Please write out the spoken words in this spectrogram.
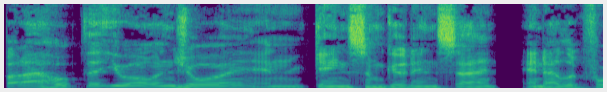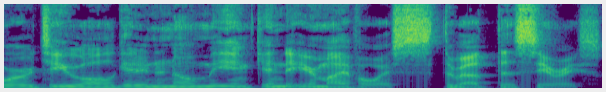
But I hope that you all enjoy and gain some good insight, and I look forward to you all getting to know me and getting to hear my voice throughout this series.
